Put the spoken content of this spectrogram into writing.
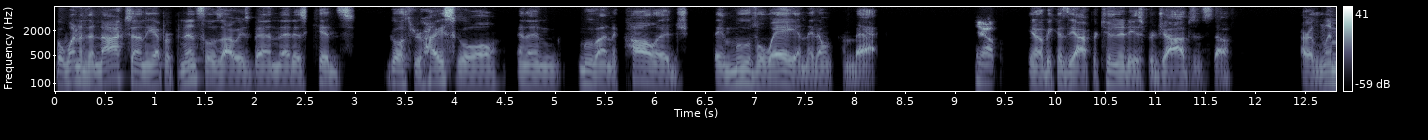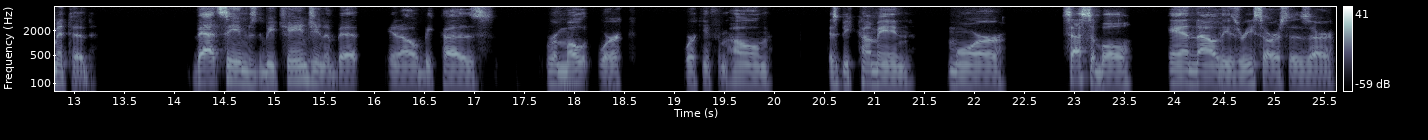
But one of the knocks on the Upper Peninsula has always been that as kids go through high school and then move on to college, they move away and they don't come back. Yep. You know, because the opportunities for jobs and stuff are limited. That seems to be changing a bit, you know, because remote work, working from home, is becoming more accessible. And now these resources are,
